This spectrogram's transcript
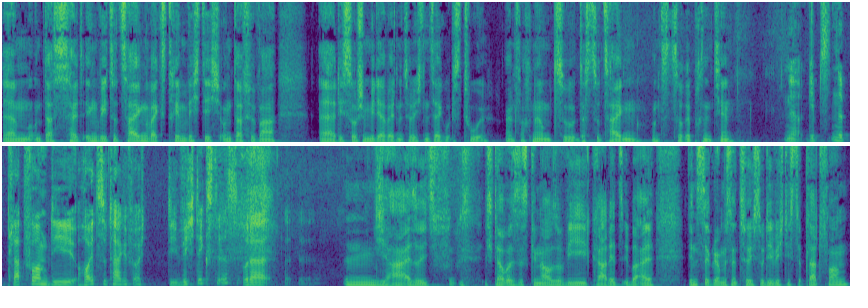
Ähm, und das halt irgendwie zu zeigen, war extrem wichtig. Und dafür war äh, die Social Media Welt natürlich ein sehr gutes Tool, einfach, ne, um zu, das zu zeigen und zu repräsentieren. Ja, gibt's eine Plattform, die heutzutage für euch die wichtigste ist? Oder Mm, ja, also ich, ich glaube, es ist genauso wie gerade jetzt überall. Instagram ist natürlich so die wichtigste Plattform,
